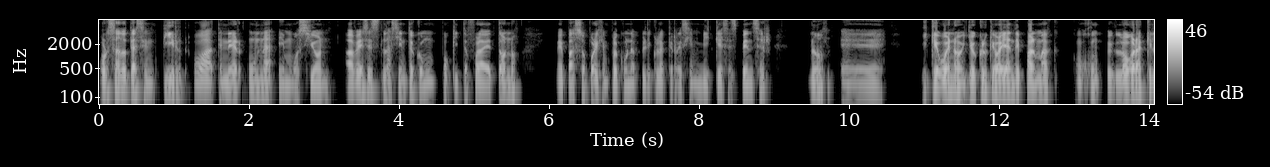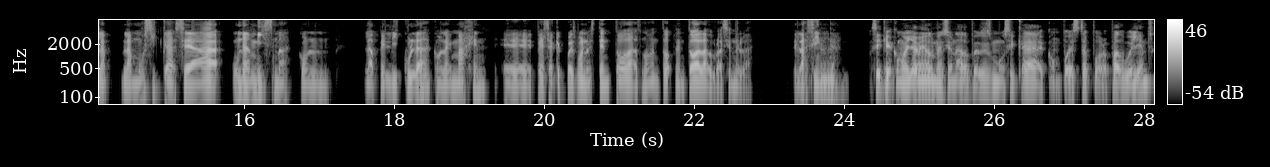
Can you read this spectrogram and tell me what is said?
forzándote a sentir o a tener una emoción. A veces la siento como un poquito fuera de tono. Me pasó, por ejemplo, con una película que recién vi que es Spencer, ¿no? Eh, que bueno, yo creo que Vayan De Palma logra que la, la, música sea una misma con la película, con la imagen, eh, pese a que, pues bueno, estén todas, ¿no? En, en toda la duración de la, de la cinta. Sí, que como ya habíamos mencionado, pues es música compuesta por Paul Williams.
